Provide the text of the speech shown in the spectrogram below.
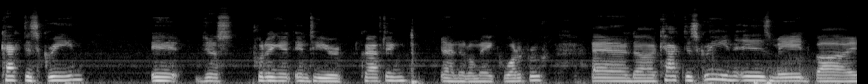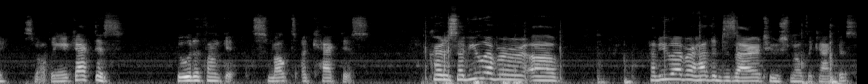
Cactus Green. It just putting it into your crafting, and it'll make waterproof. And uh, Cactus Green is made by smelting a cactus. Who would have thunk it? Smelt a cactus. Curtis, have you ever uh, have you ever had the desire to smelt a cactus?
